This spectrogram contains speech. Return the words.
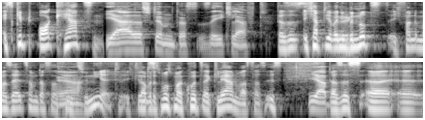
Es gibt Ohrkerzen. Ja, das stimmt, das ist ekelhaft. Das ist, ich habe die aber nie benutzt. Ich fand immer seltsam, dass das Ja. funktioniert. Ich glaube, das muss man kurz erklären, was das ist. Ja. Das ist, äh, äh,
